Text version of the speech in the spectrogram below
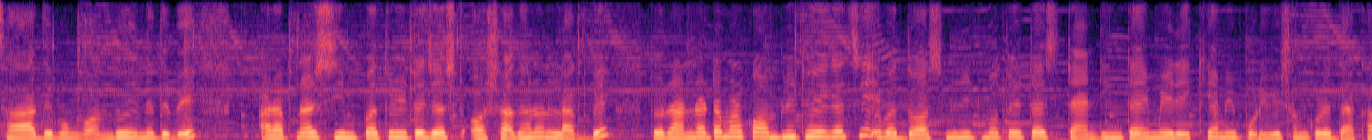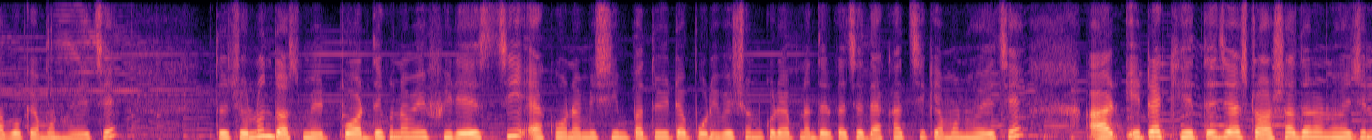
স্বাদ এবং গন্ধ এনে দেবে। আর আপনার শিম পাতুরিটা জাস্ট অসাধারণ লাগবে। তো রান্নাটা আমার কমপ্লিট হয়ে গেছে। এবার 10 মিনিট মতো এটা স্ট্যান্ডিং টাইমে রেখে আমি পরিবেশন করে দেখাবো কেমন হয়েছে। তো চলুন দশ মিনিট পর দেখুন আমি ফিরে এসেছি। এখন আমি শিম পাতুরিটা পরিবেশন করে আপনাদের কাছে দেখাচ্ছি কেমন হয়েছে। আর এটা খেতে জাস্ট অসাধারণ হয়েছিল,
